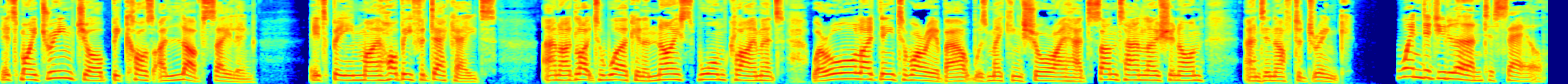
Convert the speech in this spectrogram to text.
It's my dream job because I love sailing. It's been my hobby for decades, and I'd like to work in a nice, warm climate where all I'd need to worry about was making sure I had suntan lotion on and enough to drink. When did you learn to sail?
